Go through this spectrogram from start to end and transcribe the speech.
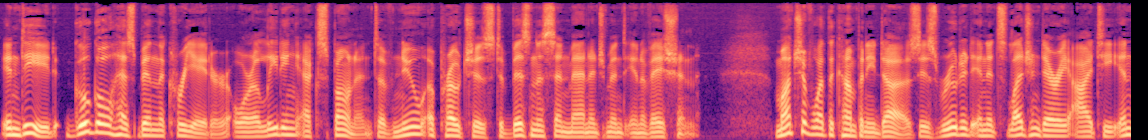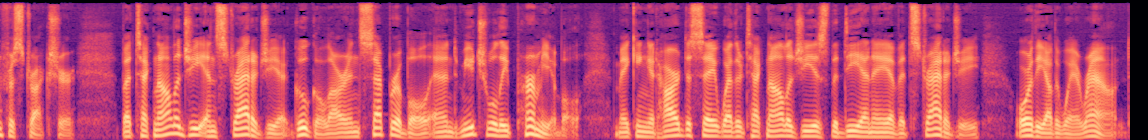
Indeed, Google has been the creator or a leading exponent of new approaches to business and management innovation. Much of what the company does is rooted in its legendary IT infrastructure, but technology and strategy at Google are inseparable and mutually permeable, making it hard to say whether technology is the DNA of its strategy or the other way around.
